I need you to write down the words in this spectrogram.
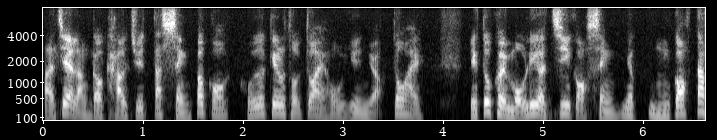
啊，即係能夠靠主得勝。不過好多基督徒都係好軟弱，都係亦都佢冇呢個知覺性，亦唔覺得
